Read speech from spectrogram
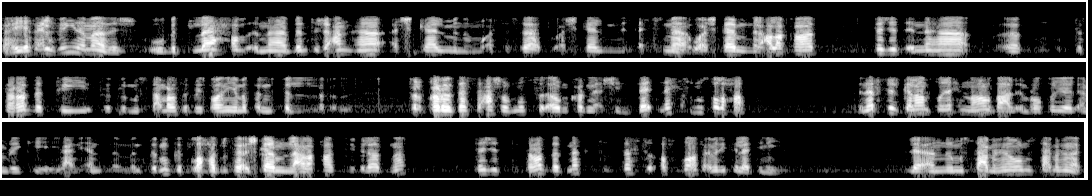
فهي فعلا في نماذج وبتلاحظ إنها بنتج عنها أشكال من المؤسسات وأشكال من الأسماء وأشكال من العلاقات. تجد إنها آه، تتردد في في المستعمرات البريطانية مثلا في في القرن التاسع عشر نص الأول من القرن العشرين. نفس المصطلحات. نفس الكلام صحيح النهارده على الإمبراطورية الأمريكية. يعني انت ممكن تلاحظ مثلا أشكال من العلاقات في بلادنا تجد تتردد نفس نفس الاصداء في أمريكا اللاتينية لأن المستعمر هنا والمستعمر هناك.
